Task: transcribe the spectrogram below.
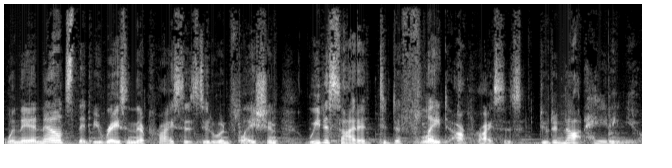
when they announced they'd be raising their prices due to inflation, we decided to deflate our prices due to not hating you.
